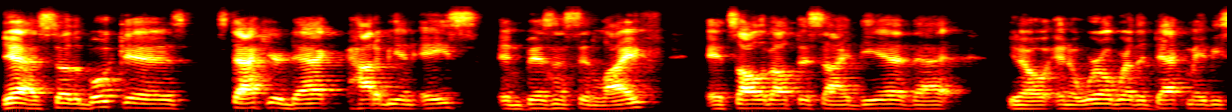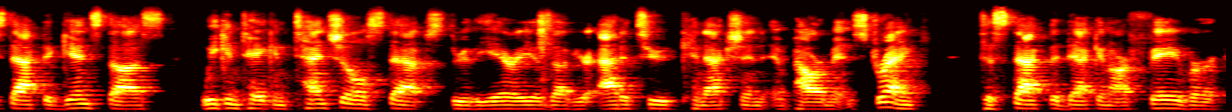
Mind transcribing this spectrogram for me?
Yeah, so the book is Stack Your Deck How to Be an Ace in Business and Life. It's all about this idea that, you know, in a world where the deck may be stacked against us, we can take intentional steps through the areas of your attitude, connection, empowerment, and strength to stack the deck in our favor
